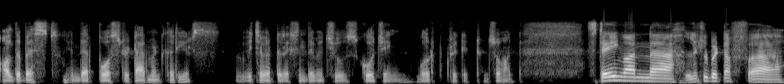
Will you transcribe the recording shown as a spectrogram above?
all the best in their post retirement careers, whichever direction they may choose coaching, more cricket, and so on. Staying on a little bit of uh,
